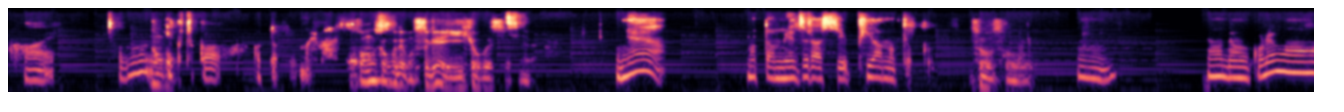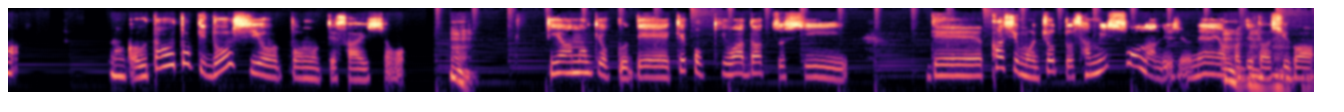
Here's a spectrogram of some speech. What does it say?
はい。多分いくつかあったと思います。この曲でもすげえいい曲ですよね。ねえ。また珍しいピアノ曲。そうそう。うん。いや、でもこれは、なんか歌う時どうしようと思って最初。うん。ピアノ曲で結構際立つし、で、歌詞もちょっと寂しそうなんですよね。やっぱ出だしが。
